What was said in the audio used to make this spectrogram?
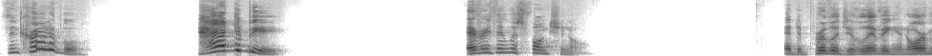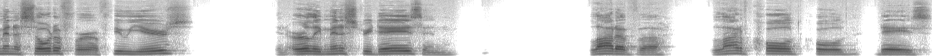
It's incredible. Had to be. Everything was functional. Had the privilege of living in Orr, Minnesota for a few years in early ministry days and a lot of uh, a lot of cold, cold days.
